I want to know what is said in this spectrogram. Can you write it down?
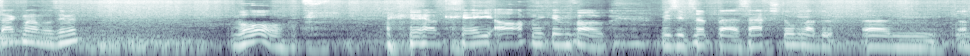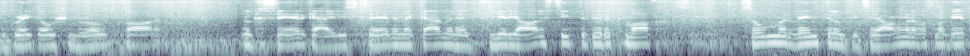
Sag mal, wo sind wir? Wo? ich habe keine Ahnung im Fall. Wir sind jetzt etwa sechs Stunden an der, ähm, an der Great Ocean Road gefahren. Wirklich sehr geile Szenen gegeben. Wir haben vier Jahreszeiten durchgemacht. Sommer, Winter und die zwei anderen, die es noch gibt.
